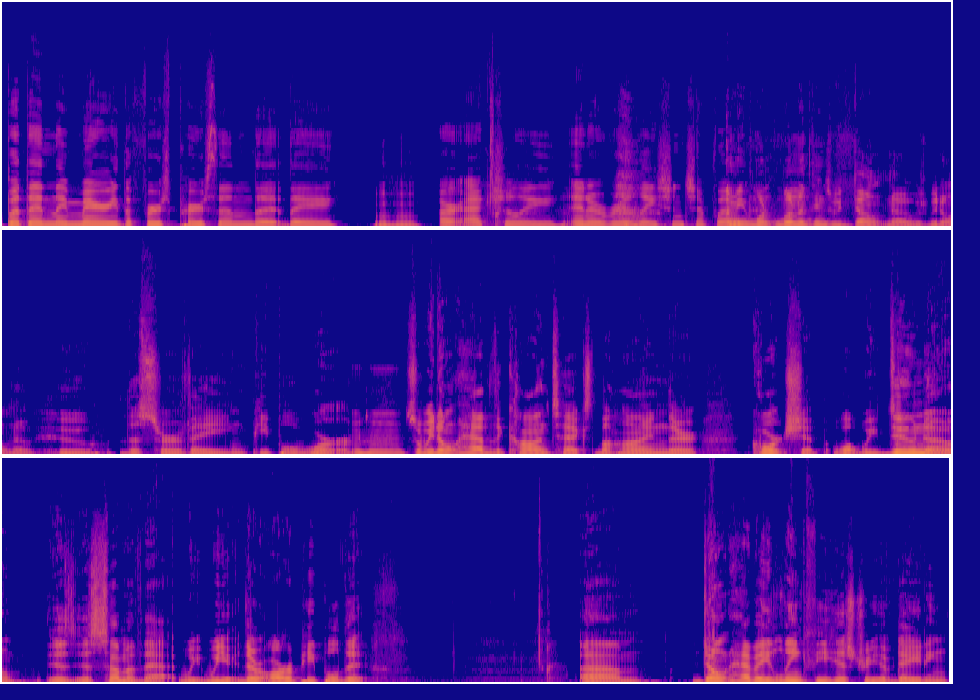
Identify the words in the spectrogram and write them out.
but then they marry the first person that they hmm are actually in a relationship with? I mean, one, one of the things we don't know is we don't know who the surveying people were. Mm-hmm. So we don't have the context behind their courtship. What we do know is is some of that. We we there are people that um don't have a lengthy history of dating.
